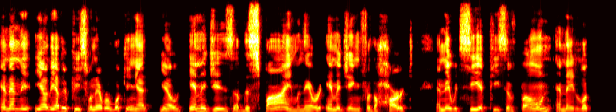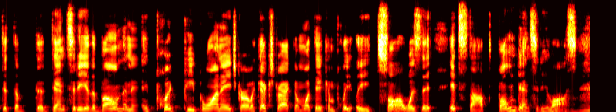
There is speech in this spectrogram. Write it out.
and then the you know the other piece when they were looking at you know images of the spine when they were imaging for the heart and they would see a piece of bone and they looked at the, the density of the bone and they put people on aged garlic extract and what they completely saw was that it stopped bone density loss. Mm-hmm.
